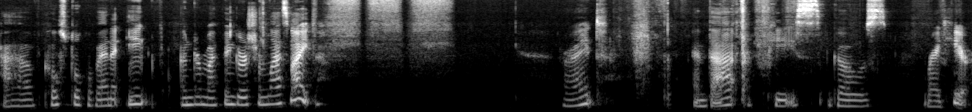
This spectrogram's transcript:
have Coastal Cabana ink under my fingers from last night. All right, and that piece goes right here.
